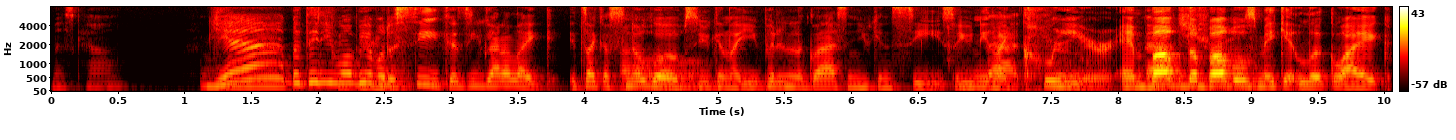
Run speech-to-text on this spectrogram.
mezcal. Yeah, Mm, but then you won't be able to see because you gotta like it's like a snow globe, so Oh. you can like you put it in a glass and you can see. So you need like That's true. clear and bub the true. bubbles make it look like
